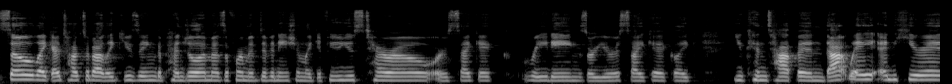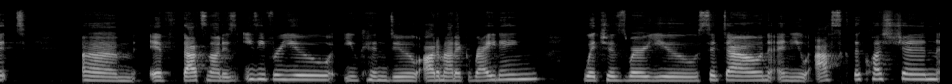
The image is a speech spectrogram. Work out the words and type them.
so like I talked about like using the pendulum as a form of divination. Like if you use tarot or psychic readings or you're a psychic, like you can tap in that way and hear it. Um, if that's not as easy for you, you can do automatic writing which is where you sit down and you ask the question.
